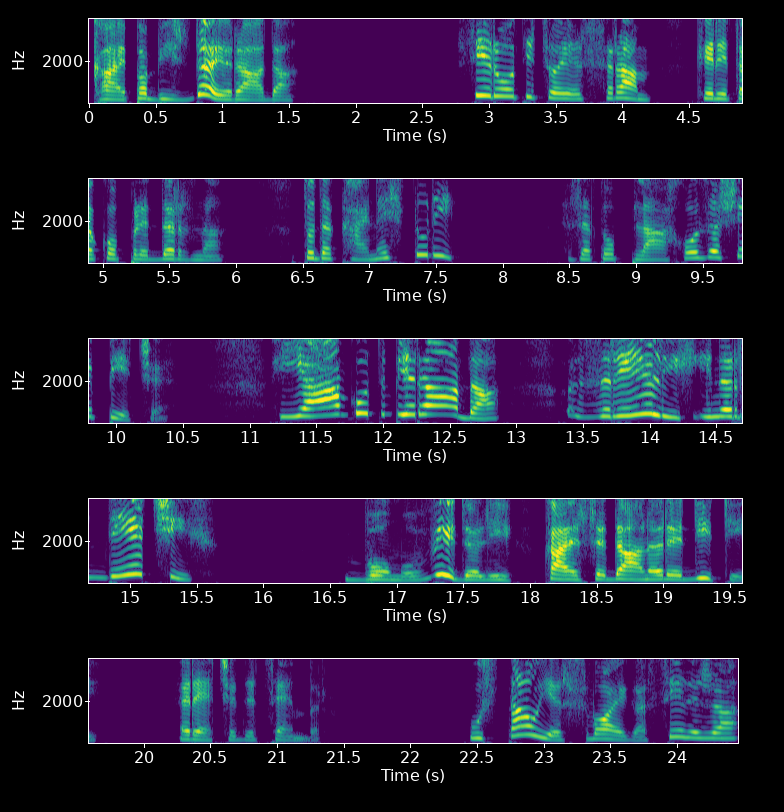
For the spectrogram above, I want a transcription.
kaj pa bi zdaj rada? Sirotico je sram, ker je tako predrzna, toda kaj naj stori? Zato plaho zašepeče. Jagod bi rada, zrelih in rdečih. Bomo videli, kaj se da narediti, reče december. Vstal je s svojega sedeža,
